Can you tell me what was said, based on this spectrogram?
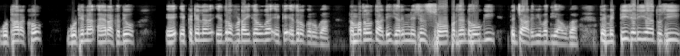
ਗੂਠਾ ਰੱਖੋ। ਗੂਠੇ ਨਾਲ ਐ ਰੱਖ ਦਿਓ। ਇਹ ਇੱਕ ਟੇਲਰ ਇਧਰੋਂ ਫਟਾਈ ਕਰੂਗਾ, ਇੱਕ ਇਧਰੋਂ ਕਰੂਗਾ। ਤਾਂ ਮਤਲਬ ਤੁਹਾਡੀ ਜਰਮੀਨੇਸ਼ਨ 100% ਹੋਊਗੀ ਤੇ ਝਾੜ ਵੀ ਵਧੀਆ ਆਊਗਾ। ਤੇ ਮਿੱਟੀ ਜਿਹੜੀ ਆ ਤੁਸੀਂ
